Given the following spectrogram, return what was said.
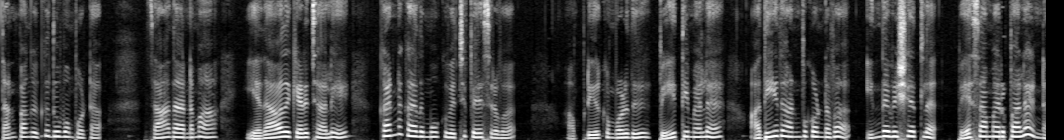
தன் பங்குக்கு தூபம் போட்டா. சாதாரணமாக ஏதாவது கிடைச்சாலே கண்ணு காது மூக்கு வச்சு பேசுகிறவ அப்படி இருக்கும் பொழுது பேத்தி மேலே அதீத அன்பு கொண்டவ இந்த விஷயத்தில் பேசாமல் இருப்பாளா என்ன?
